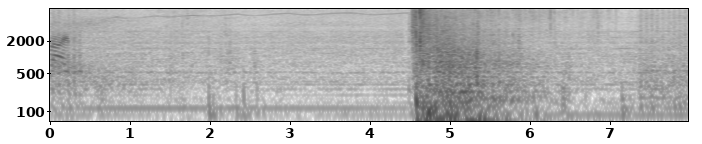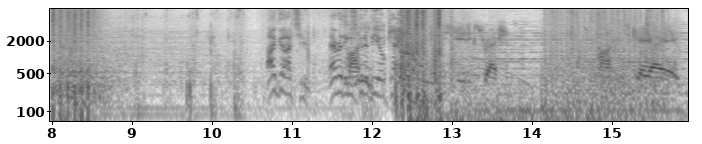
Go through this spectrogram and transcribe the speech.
live. I got you. Everything's gonna be okay. Initiate extraction. Hostage KIA.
